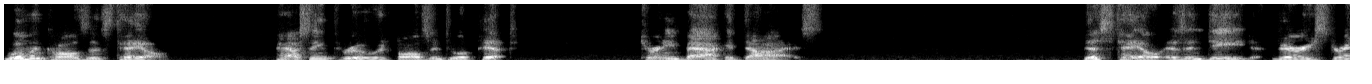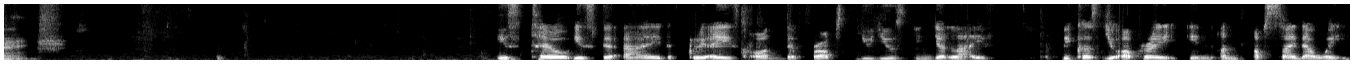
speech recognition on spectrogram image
Wumen calls this tail. Passing through, it falls into a pit. Turning back, it dies. This tale is indeed very strange. This tail is the eye that creates on the props you use in your life because you operate in an upside down way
